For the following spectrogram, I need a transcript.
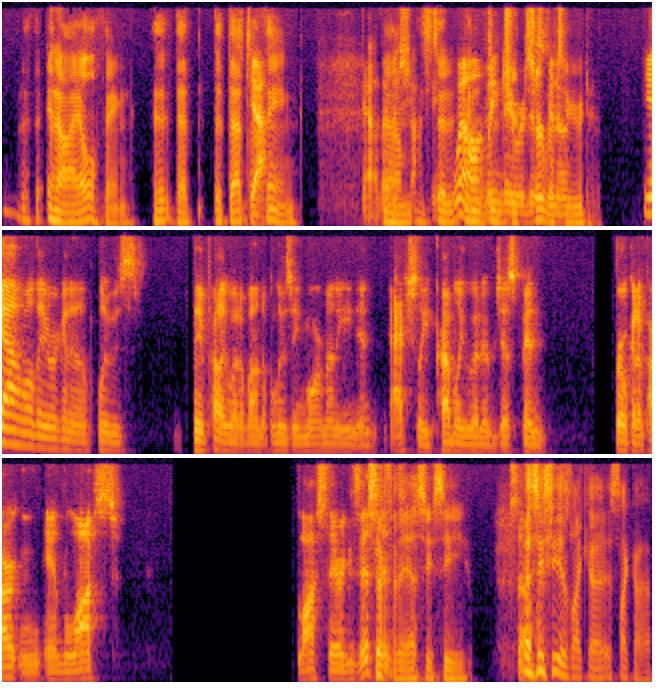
the NIL thing. That that that's yeah. a thing. Yeah, that is um, shocking. well, I mean, they were just servitude. Gonna, yeah, well, they were going to lose. They probably would have wound up losing more money, and actually probably would have just been broken apart and, and lost lost their existence. Except for the SEC. So, SEC is like a it's like a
